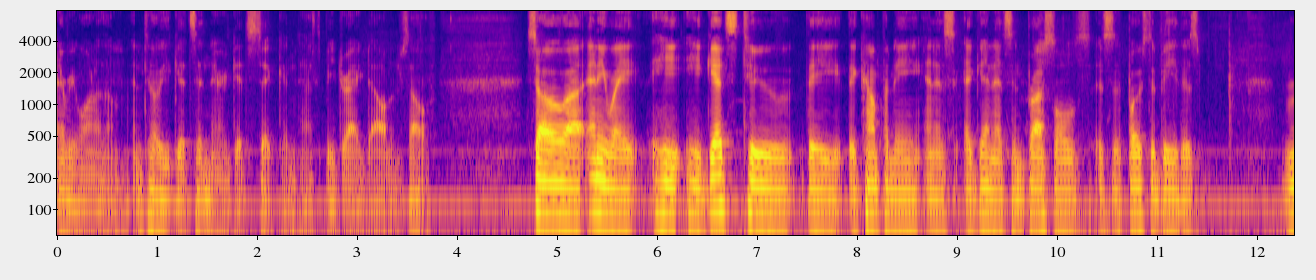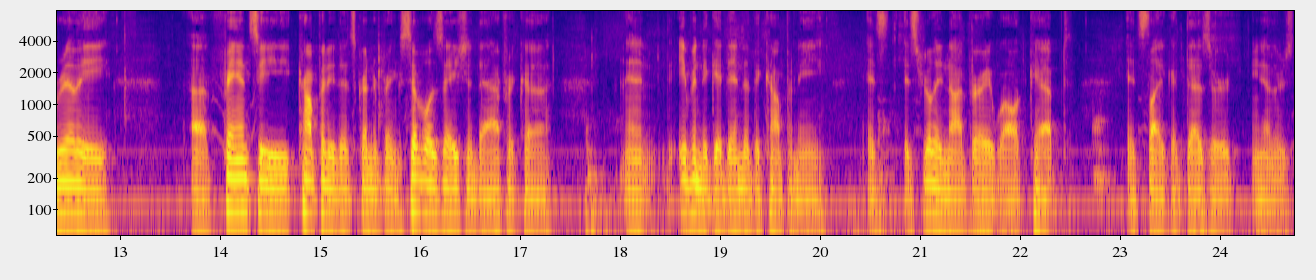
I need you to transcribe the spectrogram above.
every one of them, until he gets in there and gets sick and has to be dragged out himself. So uh, anyway, he, he gets to the the company, and it's again it's in Brussels. It's supposed to be this really uh, fancy company that's going to bring civilization to Africa, and even to get into the company, it's it's really not very well kept. It's like a desert. You know, there's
